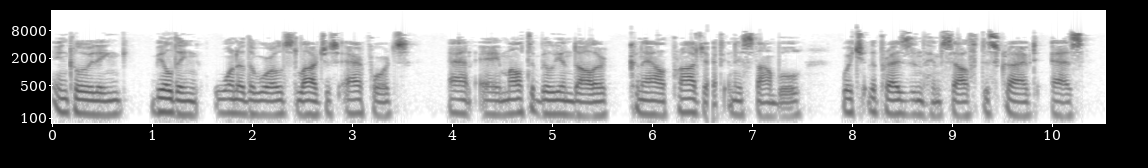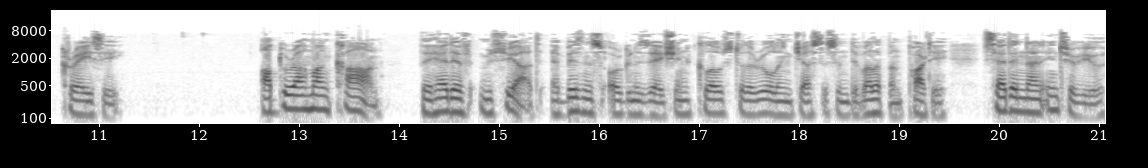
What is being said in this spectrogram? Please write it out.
including building one of the world's largest airports and a multi-billion dollar canal project in Istanbul, which the president himself described as crazy. Abdurrahman Kaan, the head of MÜSİAD, a business organization close to the ruling Justice and Development Party, said in an interview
